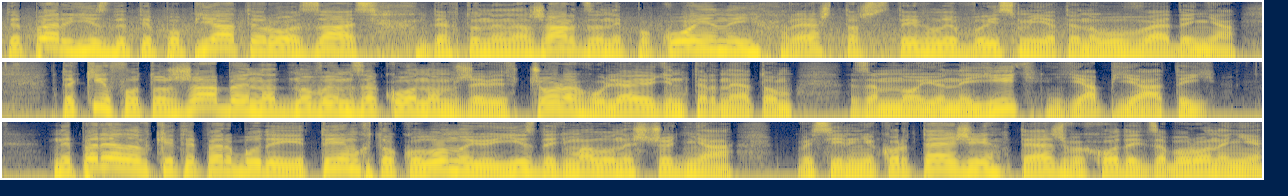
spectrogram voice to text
Тепер їздити по п'ятеро, зась дехто не на жарт занепокоєний, решта ж встигли висміяти нововведення. Такі фотожаби над новим законом вже від вчора гуляють інтернетом. За мною не їдь, я п'ятий. Непереливки тепер буде і тим, хто колоною їздить мало не щодня. Весільні кортежі теж виходить заборонені.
